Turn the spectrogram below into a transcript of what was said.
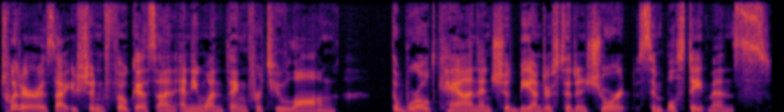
Twitter is that you shouldn't focus on any one thing for too long. The world can and should be understood in short, simple statements.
